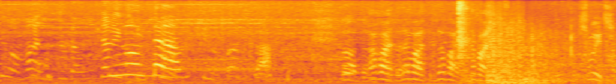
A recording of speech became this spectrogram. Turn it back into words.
Все, Ну, да. Давайте, давайте, давайте, давайте. Швидше.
